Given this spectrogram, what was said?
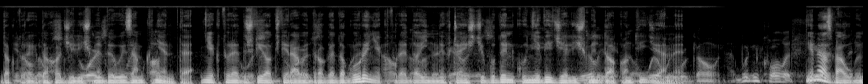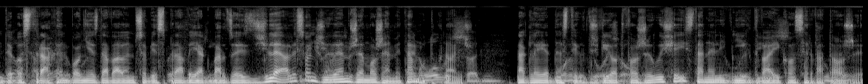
do których dochodziliśmy, były zamknięte. Niektóre drzwi otwierały drogę do góry, niektóre do innych części budynku. Nie wiedzieliśmy, dokąd idziemy. Nie nazwałbym tego strachem, bo nie zdawałem sobie sprawy, jak bardzo jest źle, ale sądziłem, że możemy tam utknąć. Nagle jedne z tych drzwi otworzyły się i stanęli w nich dwaj konserwatorzy.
